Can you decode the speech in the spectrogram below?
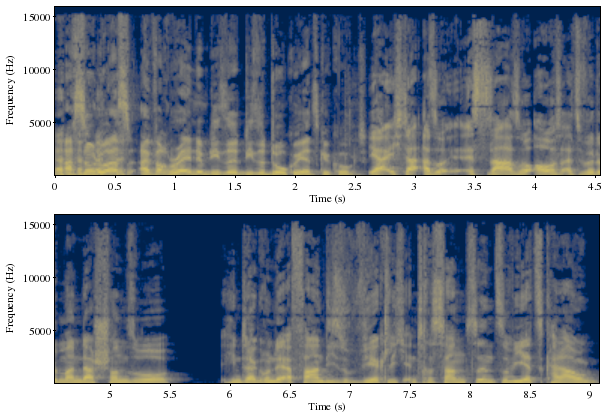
Ach so, du hast einfach random diese diese Doku jetzt geguckt. Ja, ich da, also es sah so aus, als würde man da schon so Hintergründe erfahren, die so wirklich interessant sind, so wie jetzt, keine Ahnung,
